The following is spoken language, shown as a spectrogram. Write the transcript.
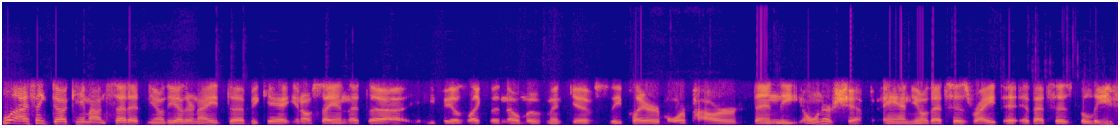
Well, I think Doug came out and said it, you know, the other night, uh, BK, you know, saying that uh, he feels like the no movement gives the player more power than the ownership, and you know that's his right, that's his belief.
